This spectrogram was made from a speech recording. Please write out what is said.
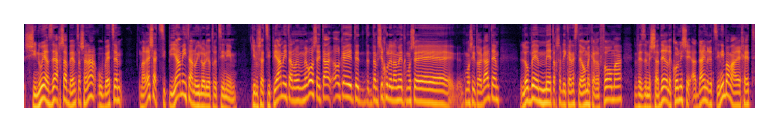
השינוי הזה עכשיו באמצע שנה, הוא בעצם מראה שהציפייה מאיתנו היא לא להיות רציניים. כאילו שהציפייה מאיתנו מראש הייתה, אוקיי, ת, ת, תמשיכו ללמד כמו, ש... כמו שהתרגלתם, לא באמת עכשיו להיכנס לעומק הרפורמה, וזה משדר לכל מי שעדיין רציני במערכת,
